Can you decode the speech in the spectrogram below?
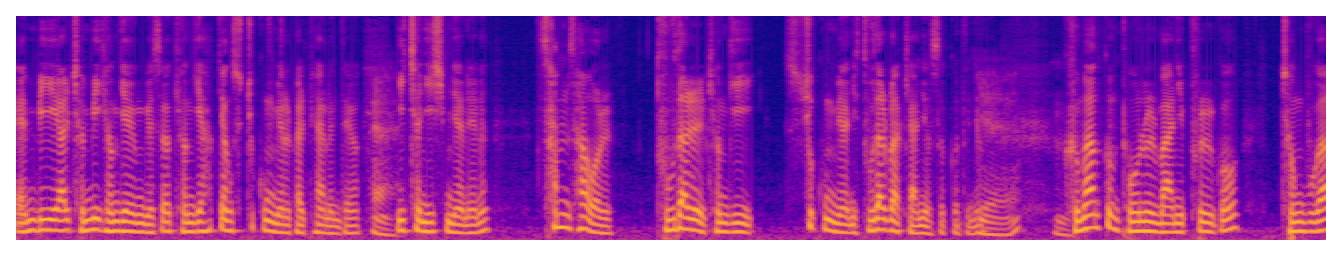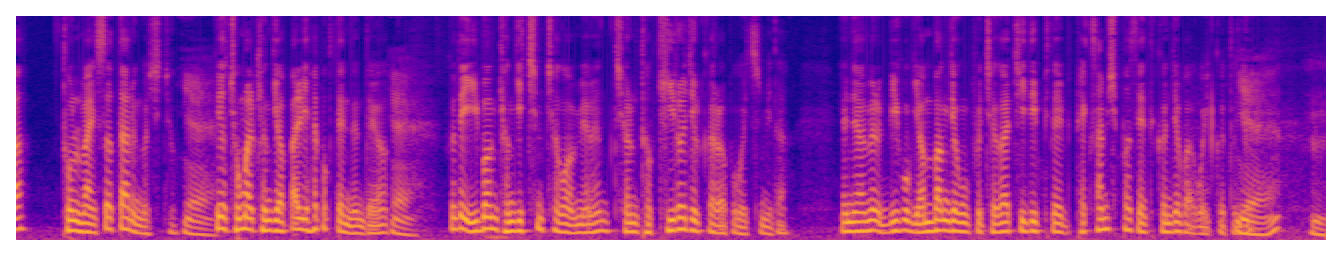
MBR 전미 경제 연구에서 경기 확장 수축 국면을 발표하는데요. 네. 2020년에는 3, 4월 두 달 경기 수축 국면이 두 달밖에 아니었었거든요. 예. 음. 그만큼 돈을 많이 풀고 정부가 돈을 많이 썼다는 것이죠. 예. 그래서 정말 경기가 빨리 회복됐는데요. 그런데 예. 이번 경기 침체가 오면은 저는 더 길어질 거라고 보고 있습니다. 왜냐하면 미국 연방정부 부채가 GDP 대비 130% 근접하고 있거든요. 예. 음.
